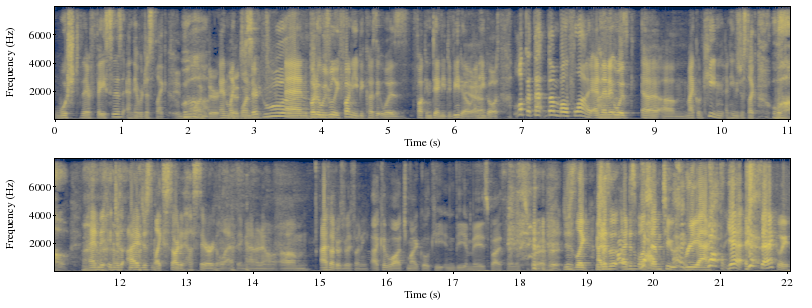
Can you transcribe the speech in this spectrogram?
whooshed their faces, and they were just like In "Whoa," wonder. and like just wonder, like, and but it was really funny because it was fucking Danny DeVito, Yeah. and he goes, "Look at that Dumbo fly," and then it was uh, um, Michael Keaton, and he was just like, "Whoa!" and it, it just I just like started hysterical laughing. I don't know. Um, I thought it was really funny. I could watch Michael Keaton be amazed by things forever. Just like I just like, I just want "Whoa, them to react. whoa, yeah, exactly.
